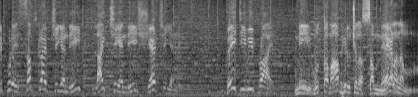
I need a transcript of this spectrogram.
ఇప్పుడే సబ్స్క్రైబ్ చేయండి లైక్ చేయండి షేర్ చేయండి. టీవీ ప్రైమ్ మీ ఉత్తమాభిరుచుల సమ్మేళనం.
